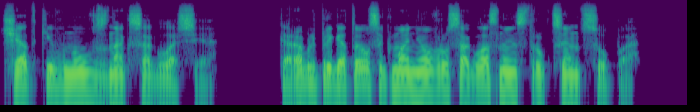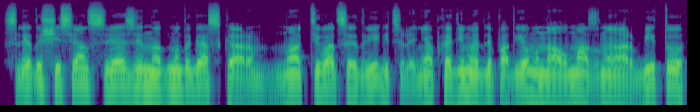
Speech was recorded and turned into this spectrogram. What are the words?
Чад кивнул в знак согласия. Корабль приготовился к маневру согласно инструкциям ЦУПа. Следующий сеанс связи над Мадагаскаром, но активация двигателя, необходимая для подъема на алмазную орбиту,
